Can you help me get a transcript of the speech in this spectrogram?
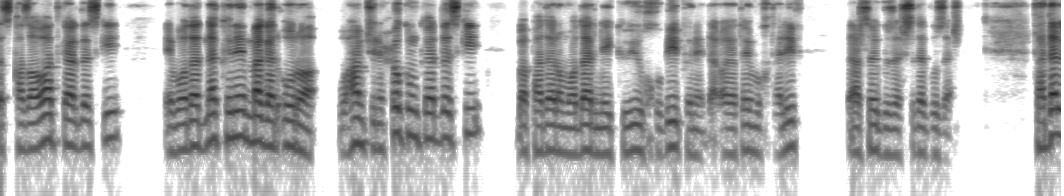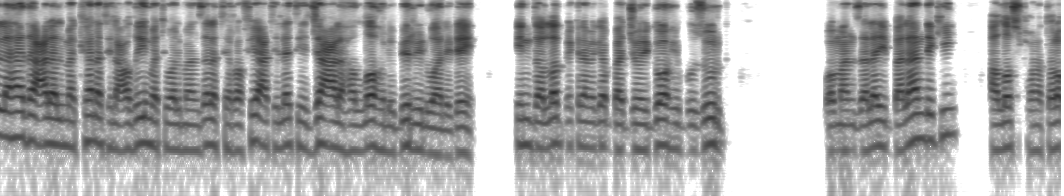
است قضاوت کرده است که عبادت نکنه مگر او را. و همچنین حکم کرده است که به پدر و مادر نیکویی و خوبی کنه. در آیات های مختلف درس های گذشته در گذشت. فدل هذا على المكانة العظيمة والمنزلة الرفيعة التي جعلها الله لبر الوالدين این دلالت می‌کنه میگه به جایگاه بزرگ و منزله بلندی که الله سبحانه و تعالی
